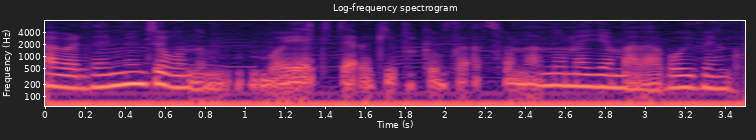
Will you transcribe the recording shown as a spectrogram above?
a ver, denme un segundo. Voy a quitar aquí porque me está sonando una llamada. Voy, vengo.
